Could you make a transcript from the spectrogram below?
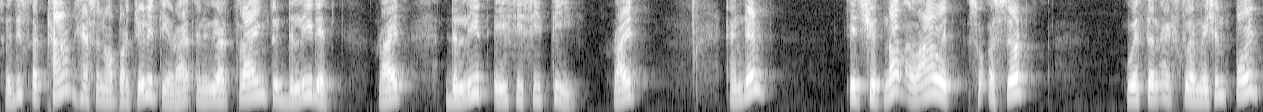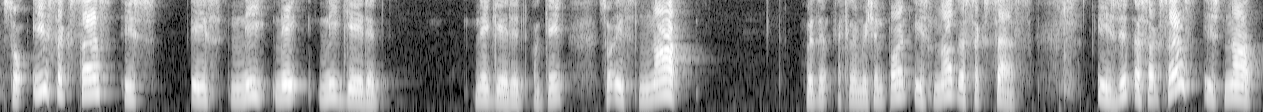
So this account has an opportunity, right? And we are trying to delete it, right? Delete ACCT, right? And then it should not allow it. So assert with an exclamation point. So is success is is ne ne negated negated okay so it's not with an exclamation point it's not a success is it a success it's not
